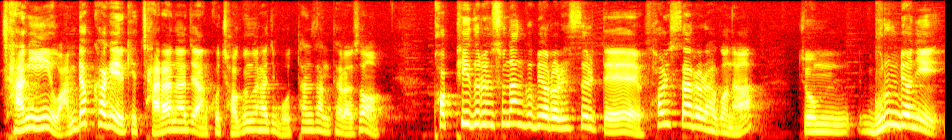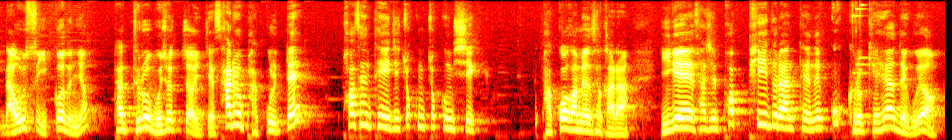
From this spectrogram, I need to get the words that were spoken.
장이 완벽하게 이렇게 자라나지 않고 적응을 하지 못한 상태라서 퍼피들은 순환급여를 했을 때 설사를 하거나 좀 물음변이 나올 수 있거든요 다 들어보셨죠? 이제 사료 바꿀 때 퍼센테이지 조금 조금씩 바꿔가면서 가라. 이게 사실 퍼피들한테는 꼭 그렇게 해야 되고요.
